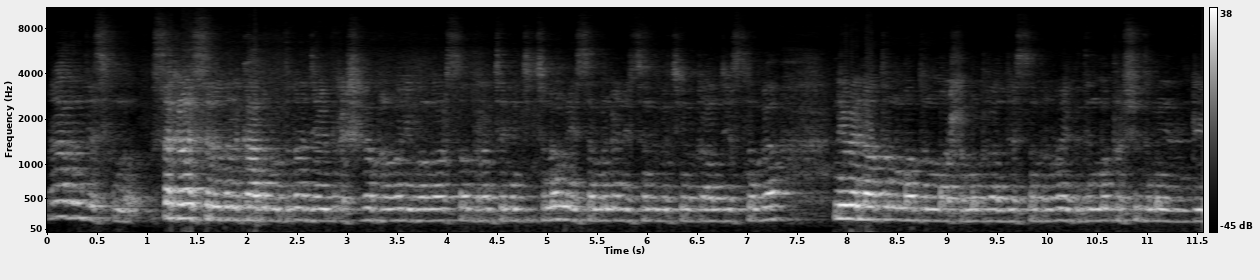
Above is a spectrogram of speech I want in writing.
ప్రార్థన చేసుకుందాం. సకల శ్రద్ధను కాకపోతున్నాం జగత్ రక్షణ ప్రభు నీ బంగారు స్తోత్రాలు చెల్లించున్నాం నీ సమయంలో నీ సందుకు వచ్చి ప్రార్థన చేస్తున్నాం. నీవే నాతో మాతో మాట్లాడమని ప్రార్థన చేస్తున్నాం ప్రభావ ఇక దిన పరిశుద్ధమైనటువంటి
